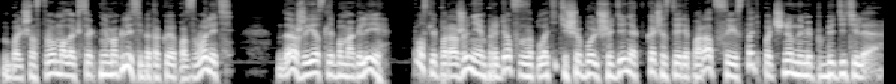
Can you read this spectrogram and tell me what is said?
Большинство малых сект не могли себе такое позволить, даже если бы могли, После поражения им придётся заплатить ещё больше денег в качестве репарации и стать подчинёнными победителя.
